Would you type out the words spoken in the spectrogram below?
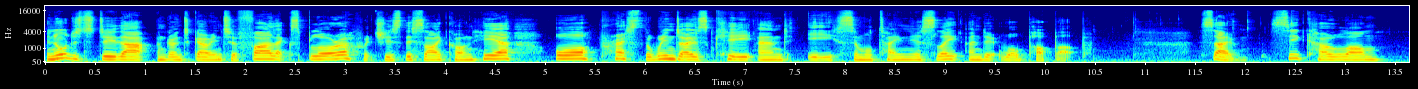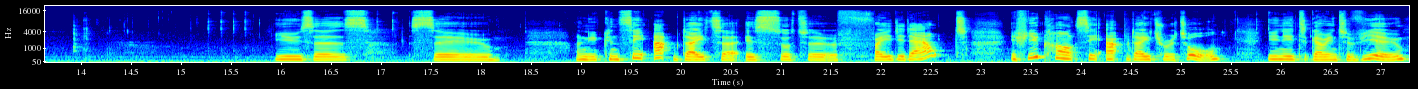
In order to do that, I'm going to go into File Explorer, which is this icon here, or press the Windows key and E simultaneously and it will pop up. So C colon users so and you can see app data is sort of faded out. If you can't see app data at all, you need to go into view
